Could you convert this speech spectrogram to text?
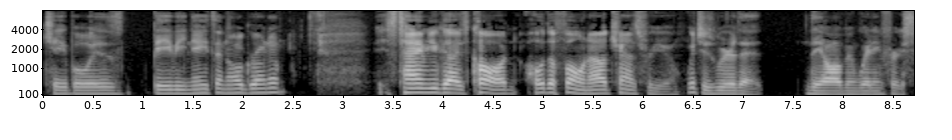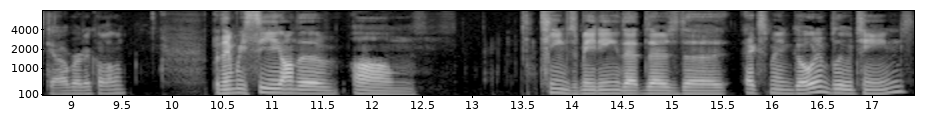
Cable is baby Nathan all grown up. It's time you guys called. Hold the phone. I'll transfer you. Which is weird that they all been waiting for Excalibur to call them. But then we see on the um, teams meeting that there's the X Men Gold and Blue teams.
